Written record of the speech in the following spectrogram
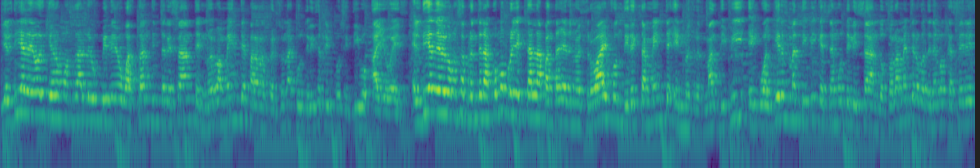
Y el día de hoy quiero mostrarles un video bastante interesante nuevamente para las personas que utilizan dispositivos iOS. El día de hoy vamos a aprender a cómo proyectar la pantalla de nuestro iPhone directamente en nuestro Smart TV En cualquier Smart TV que estemos utilizando. Solamente lo que tenemos que hacer es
